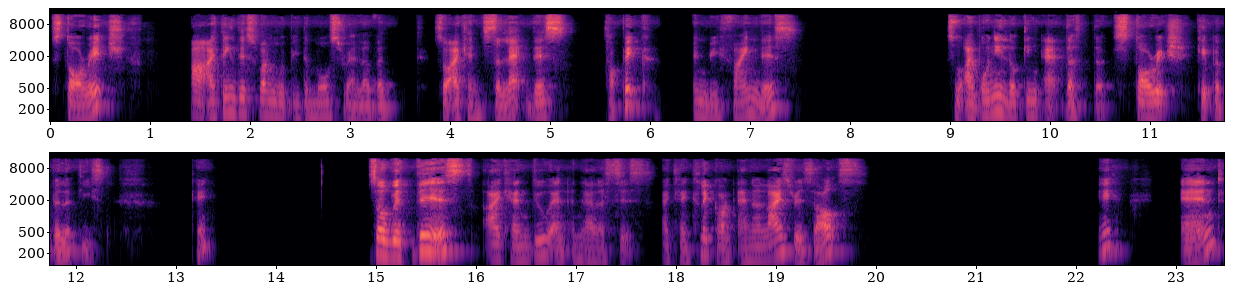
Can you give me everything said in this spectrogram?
storage, uh, I think this one would be the most relevant. So I can select this topic and refine this. So I'm only looking at the, the storage capabilities. So with this, I can do an analysis. I can click on Analyze Results. Okay. And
